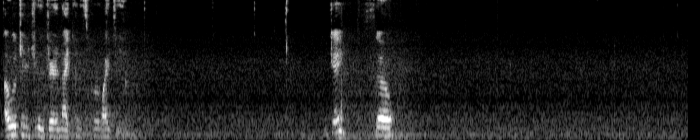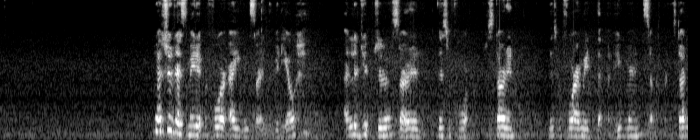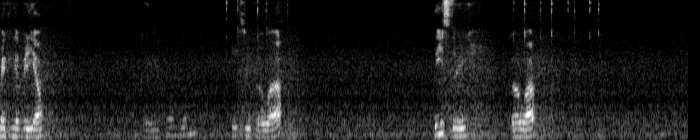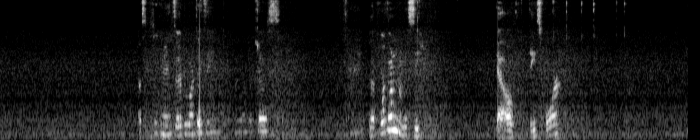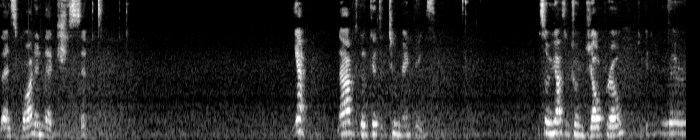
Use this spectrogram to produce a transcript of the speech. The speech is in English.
I will change it to the Jedi Knight for YT. Okay, so. I should have just made it before I even started the video. I legit should have started this before started this before I made the, even start, started making a video. Okay. These two go up. These three go up. That's the second and third one, I think. I want that shows. The fourth one, let me see. Yeah, all these four then squat and ledge sit. Yeah, now I have to go get the two main things. So you have to join Gel Pro to get to there.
